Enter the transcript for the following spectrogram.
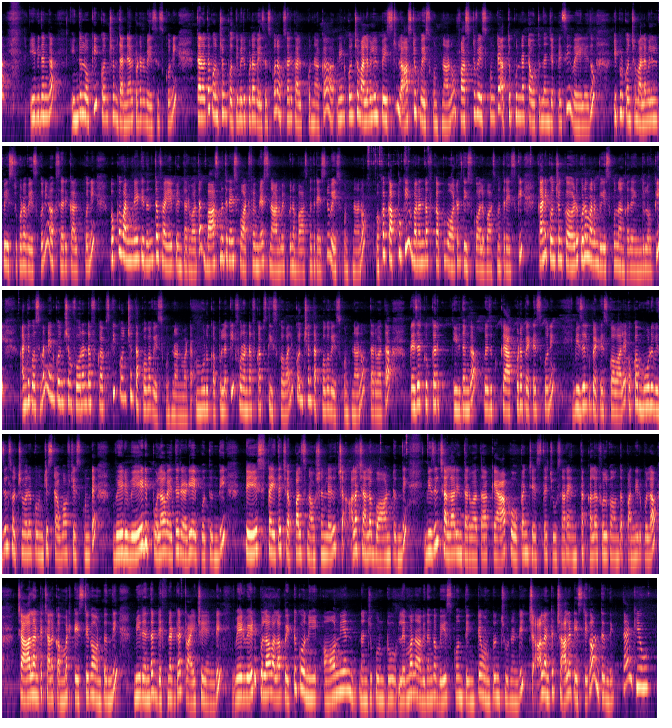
ఈ విధంగా ఇందులోకి కొంచెం ధనియాల పౌడర్ వేసేసుకొని తర్వాత కొంచెం కొత్తిమీర కూడా వేసేసుకొని ఒకసారి కలుపుకున్నాక నేను కొంచెం అల్లం వెల్లుల్లి పేస్ట్ లాస్ట్కి వేసుకుంటున్నాను. ఫస్ట్ వేసుకుంటే అతుక్కున్నట్టు అవుతుందని చెప్పేసి వేయలేదు. ఇప్పుడు కొంచెం అల్లం వెల్లుల్లి పేస్ట్ కూడా వేసుకొని ఒకసారి కలుపుకొని ఒక వన్ మినిట్ ఇదంతా ఫ్రై అయిపోయిన తర్వాత basmati rice forty five minutes నానబెట్టుకున్న బాస్మతి రైస్ని వేసుకుంటున్నాను. ఒక కప్పుకి one and half cup water తీసుకోవాలి బాస్మతి రైస్కి. కానీ కొంచెం కర్డ్ కూడా మనం వేసుకున్నాం కదా ఇందులోకి. అందుకోసమే నేను కొంచెం ఫోర్ అండ్ హాఫ్ కప్స్కి కొంచెం తక్కువగా వేసుకుంటున్నాను అనమాట మూడు కప్పులకి ఫోర్ అండ్ హాఫ్ కప్స్ తీసుకోవాలి. కొంచెం తక్కువగా వేసుకుంటున్నాను. తర్వాత ప్రెషర్ కుక్కర్ ఈ విధంగా ప్రెషర్ క్యాప్ కూడా పెట్టేసుకొని విజిల్కి పెట్టేసుకోవాలి. ఒక మూడు విజిల్స్ వచ్చే వరకు ఉంచి స్టవ్ ఆఫ్ చేసుకుంటే వేడి వేడి పులావ్ అయితే రెడీ అయిపోతుంది. టేస్ట్ అయితే చెప్పాల్సిన అవసరం లేదు. చాలా చాలా బాగుంటుంది. విజిల్ చల్లారిన తర్వాత క్యాప్ ఓపెన్ చేస్తే చూసారా ఎంత కలర్ఫుల్గా ఉందో పన్నీర్ పులావ్. చాలా అంటే చాలా కమ్మటి టేస్టీగా ఉంటుంది. మీరెంత డెఫినెట్గా ట్రై చేయండి. వేడి వేడి పులావ్ అలా పెట్టుకొని ఆనియన్ నంచుకుంటూ లెమన్ ఆ విధంగా వేసుకొని తింటే ఉంటుంది చూడండి. చాలా అంటే చాలా టేస్టీగా ఉంటుంది. Thank you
